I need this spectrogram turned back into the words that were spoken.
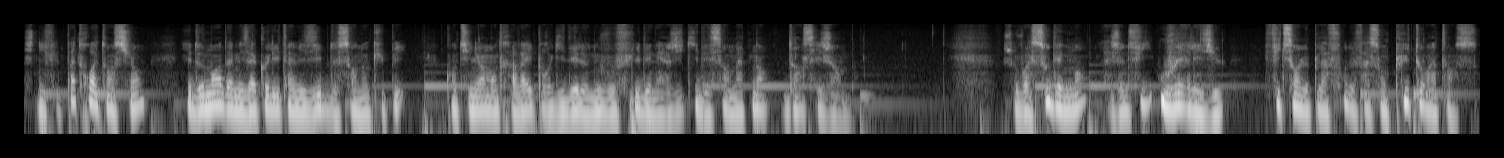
Je n'y fais pas trop attention et demande à mes acolytes invisibles de s'en occuper, continuant mon travail pour guider le nouveau flux d'énergie qui descend maintenant dans ses jambes. Je vois soudainement la jeune fille ouvrir les yeux, fixant le plafond de façon plutôt intense.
